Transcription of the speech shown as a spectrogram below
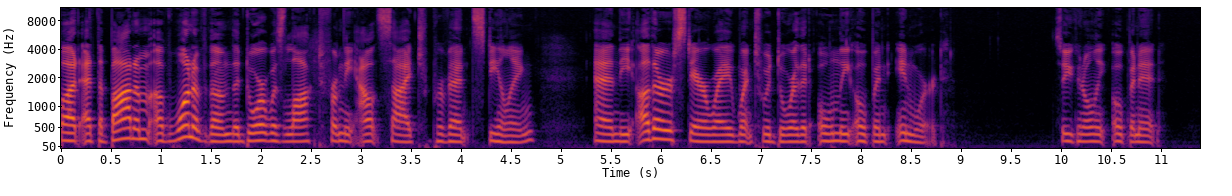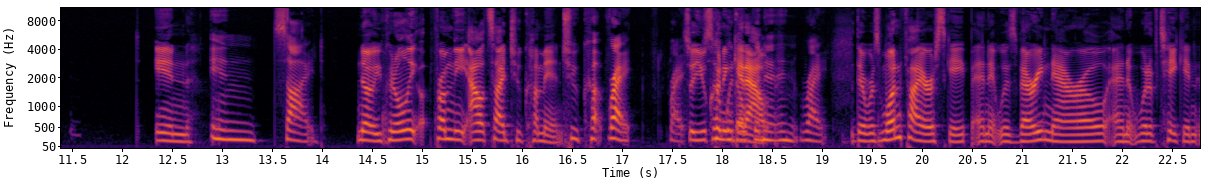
but at the bottom of one of them, the door was locked from the outside to prevent stealing, and the other stairway went to a door that only opened inward. So you can only open it in Inside no, you can only from the outside to come in. to cut. Right. Right. So you it couldn't get out. right. There was one fire escape and it was very narrow and it would have taken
